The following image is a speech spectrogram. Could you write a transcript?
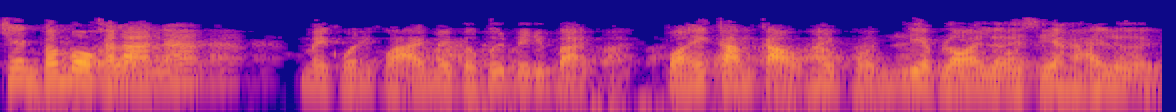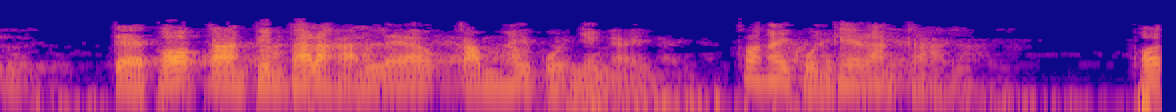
เช่นพระโมคคัลลานะ ไม่ขวนขวายไม่ประพฤติปฏิบัติปล่อยให้กรรมเก่าให้ผลเรียบร้อยเลยเสียหายเลย แต่เพราะการเป็นพระอรหันต์แล้วกรรมให้ผลยังไง ก็ให้ผลแค่ร่างกาย เพราะ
